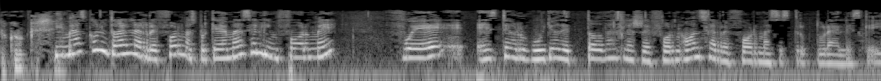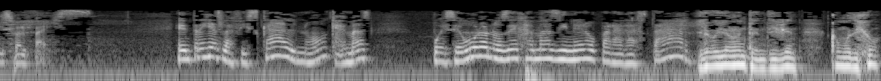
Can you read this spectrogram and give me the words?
Yo creo que sí. Y más con todas las reformas, porque además el informe fue este orgullo de todas las reformas, 11 reformas estructurales que hizo el país. Entre ellas la fiscal, ¿no? Que además, pues seguro nos deja más dinero para gastar. Y luego yo no entendí bien. Como dijo,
